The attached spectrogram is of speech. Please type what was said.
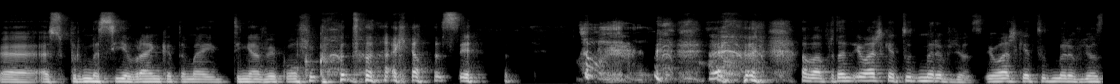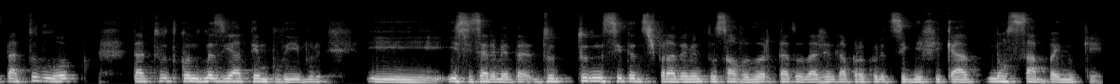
uh, a supremacia branca também tinha a ver com, com toda aquela cena. Ah, pá, portanto, eu acho que é tudo maravilhoso. Eu acho que é tudo maravilhoso, está tudo louco, está tudo com demasiado tempo livre e, e sinceramente, tudo, tudo, necessita desesperadamente do Salvador, que está toda a gente à procura de significado, não sabe bem no quê.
